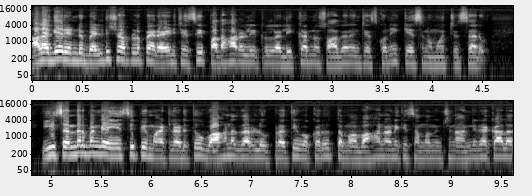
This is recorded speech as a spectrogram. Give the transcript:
అలాగే రెండు బెల్ట్ షాపులపై రైడ్ చేసి పదహారు లీటర్ల లిక్కర్ను స్వాధీనం చేసుకుని కేసు నమోదు చేశారు. ఈ సందర్భంగా ఏసీపీ మాట్లాడుతూ వాహనదారులు ప్రతి ఒక్కరూ తమ వాహనానికి సంబంధించిన అన్ని రకాల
